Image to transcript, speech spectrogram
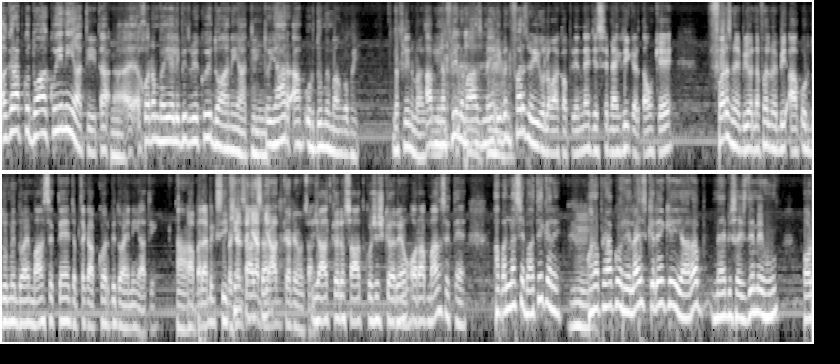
अगर आपको दुआ कोई नहीं आती हम्म। खुरम भाई अली भी तुम्हें कोई दुआ नहीं आती हम्म। तो यार आप उर्दू में मांगो भाई। नफली नमाज़ आप नफली नमाज़ में इवन फ़र्ज़ में भी उलमा का ओपिनियन है जिससे मैं एग्री करता हूँ कि फ़र्ज़ में भी और नफल में भी आप उर्दू में दुआएँ मांग सकते हैं जब तक आपको अरबी दुआएँ नहीं आती। हाँ। आप अरबिक सीखें साथ साथ याद कर रहे हो साथ। याद कर रहे हो साथ कोशिश कर रहे हो और आप मांग सकते हैं। आप अल्लाह से बातें करें और अपने आप को रियलाइज़ करें कि यार अब मैं भी सजदे में हूँ और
